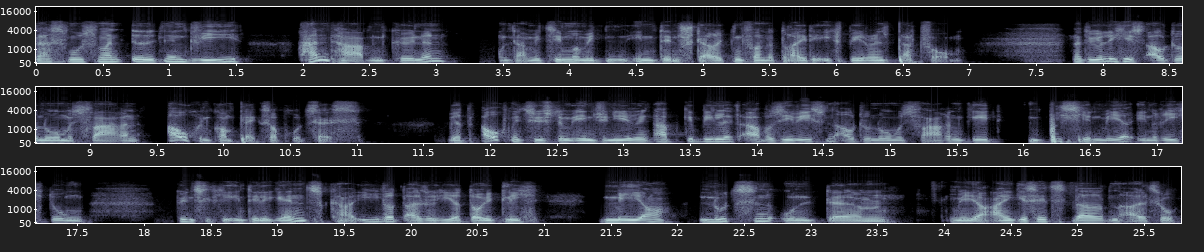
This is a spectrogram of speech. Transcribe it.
das muss man irgendwie handhaben können. Und damit sind wir mitten in den Stärken von der 3D Experience Plattform. Natürlich ist autonomes Fahren auch ein komplexer Prozess. Wird auch mit System Engineering abgebildet, aber Sie wissen, autonomes Fahren geht ein bisschen mehr in Richtung künstliche Intelligenz. KI wird also hier deutlich mehr nutzen und ähm, mehr eingesetzt werden. Also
